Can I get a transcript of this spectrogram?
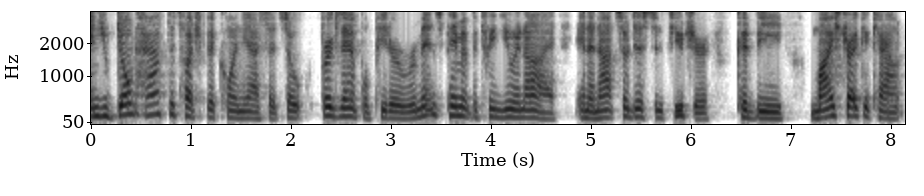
And you don't have to touch Bitcoin the asset. So, for example, Peter, a remittance payment between you and I in a not so distant future could be my Strike account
